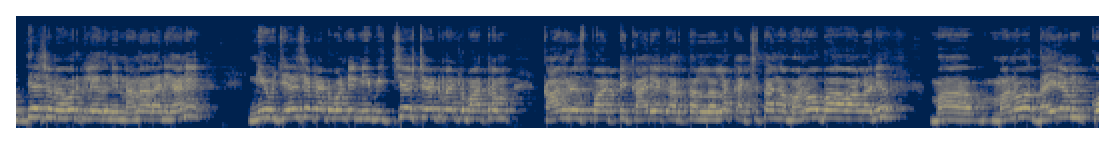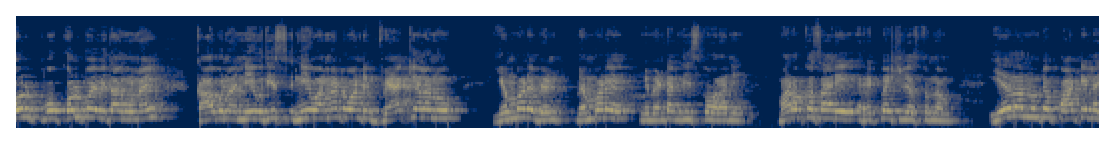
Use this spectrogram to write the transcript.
ఉద్దేశం ఎవరికి లేదు నేను అనాలని. కానీ నీవు చేసేటటువంటి నీవు ఇచ్చే స్టేట్మెంట్లు మాత్రం కాంగ్రెస్ పార్టీ కార్యకర్తలలో ఖచ్చితంగా మనోభావాలని మా మనోధైర్యం కోల్పో కోల్పోయే విధంగా ఉన్నాయి. కావున నీవు తీస్ నీవు అన్నటువంటి వ్యాఖ్యలను వెంబడే వెం వెంబడే నీ వెంటకు తీసుకోవాలని మరొకసారి రిక్వెస్ట్ చేస్తున్నాం. ఏదన్నా ఉంటే పార్టీలో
